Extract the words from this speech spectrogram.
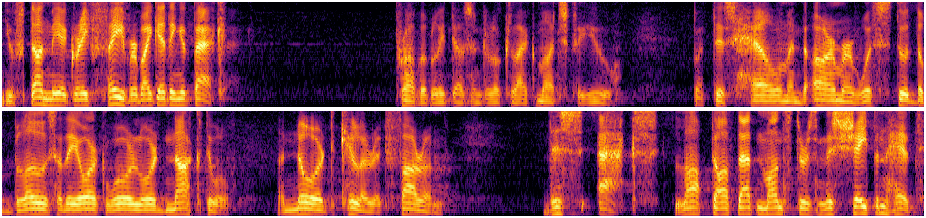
You've done me a great favor by getting it back. Probably doesn't look like much to you. But this helm and armor withstood the blows of the Orc warlord Noctul, a Nord killer at Farum. This axe lopped off that monster's misshapen head.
